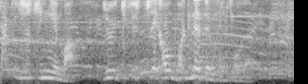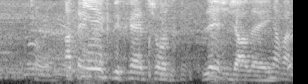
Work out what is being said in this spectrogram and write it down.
Takich rzeczy nie ma. Żeby ci ktoś przejechał bagnetem po czole. A ten... Piękny headshot, leci dalej. I na walę.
